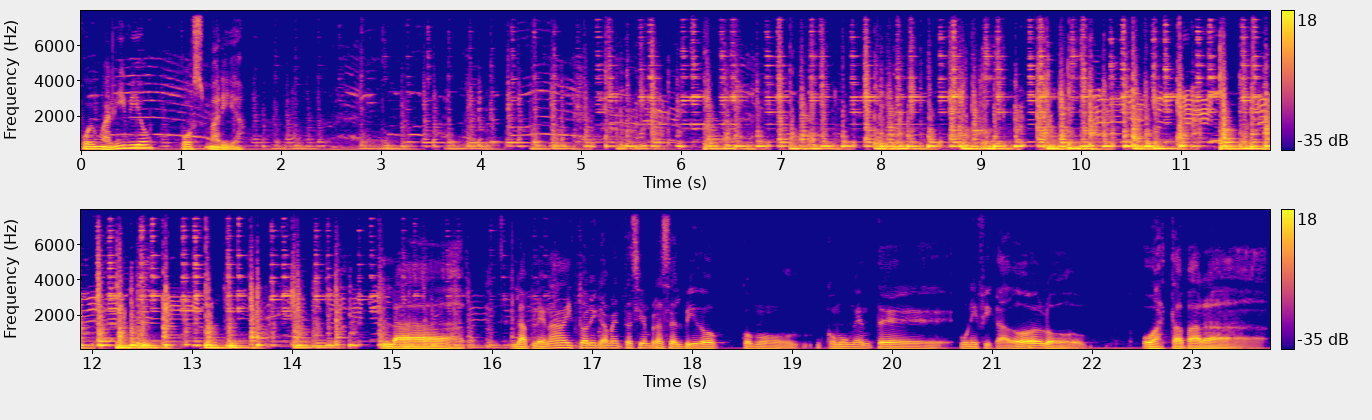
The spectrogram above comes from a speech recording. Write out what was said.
fue un alivio post María. La, la, plena históricamente siempre ha servido como, como un ente unificador o o hasta para,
